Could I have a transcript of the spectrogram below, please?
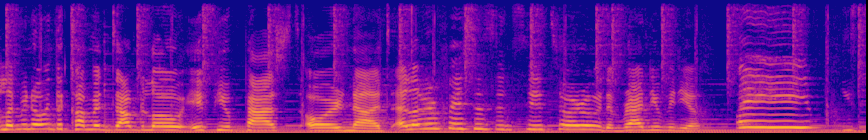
Let me know in the comment down below if you passed or not. I love your faces and see you tomorrow with a brand new video. Bye!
